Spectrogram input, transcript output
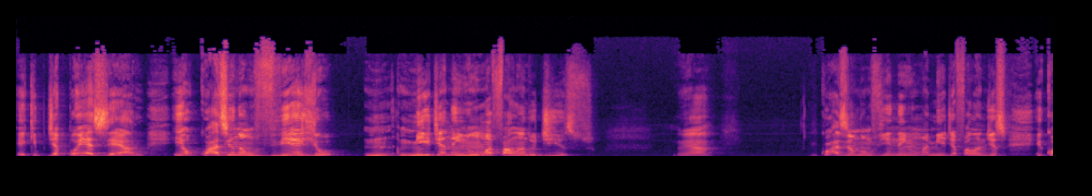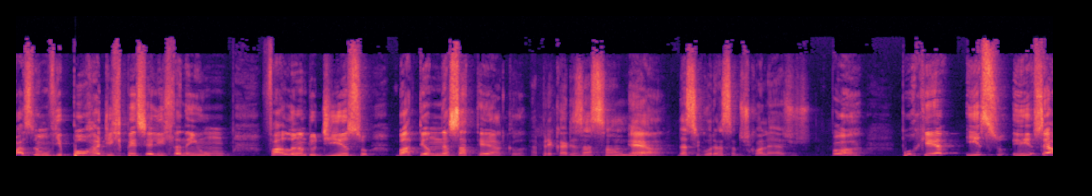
equipe de apoio é zero. E eu quase não vejo mídia nenhuma falando disso. Né? Quase eu não vi nenhuma mídia falando disso e quase não vi porra de especialista nenhum falando disso, batendo nessa tecla. A precarização né, É. da segurança dos colégios. Pô, porque isso, isso é a,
